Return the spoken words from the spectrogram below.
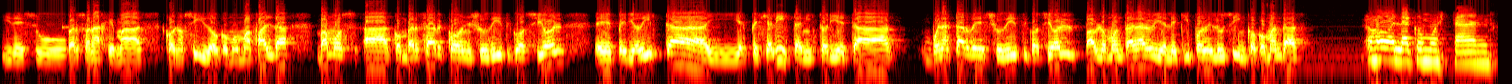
y de su personaje más conocido como Mafalda, vamos a conversar con Judith Gociol, eh, periodista y especialista en historieta. Buenas tardes, Judith Gociol, Pablo Montanaro y el equipo de Lucinco. ¿Cómo andás? Hola, ¿cómo están?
